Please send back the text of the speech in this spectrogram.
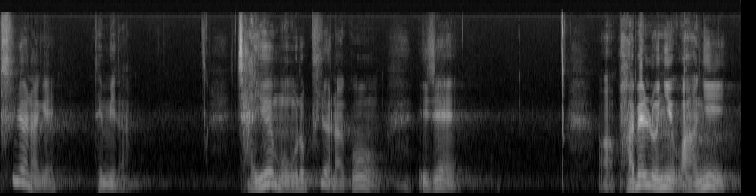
풀려나게 됩니다. 자유의 몸으로 풀려나고 이제 어, 바벨론이 왕이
